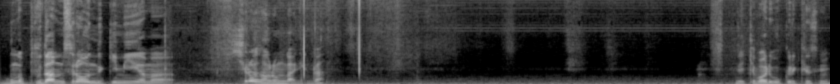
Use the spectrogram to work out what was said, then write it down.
뭔가 부담스러운 느낌이 아마 싫어서 그런 거 아닌가? 이렇게 머리 묶고 이렇게 웃으니?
